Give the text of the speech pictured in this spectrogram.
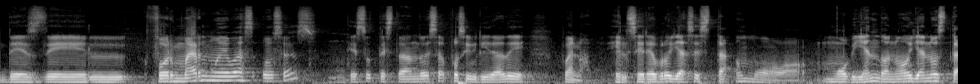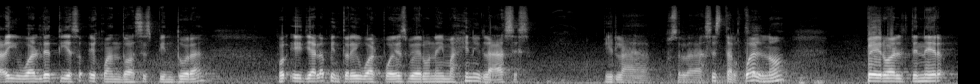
desde el formar nuevas cosas, eso te está dando esa posibilidad de, bueno, el cerebro ya se está como moviendo, ¿no? Ya no está igual de tieso que cuando haces pintura, porque ya la pintura igual puedes ver una imagen y la haces, y la, pues, la haces tal cual, ¿no? Pero al tener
